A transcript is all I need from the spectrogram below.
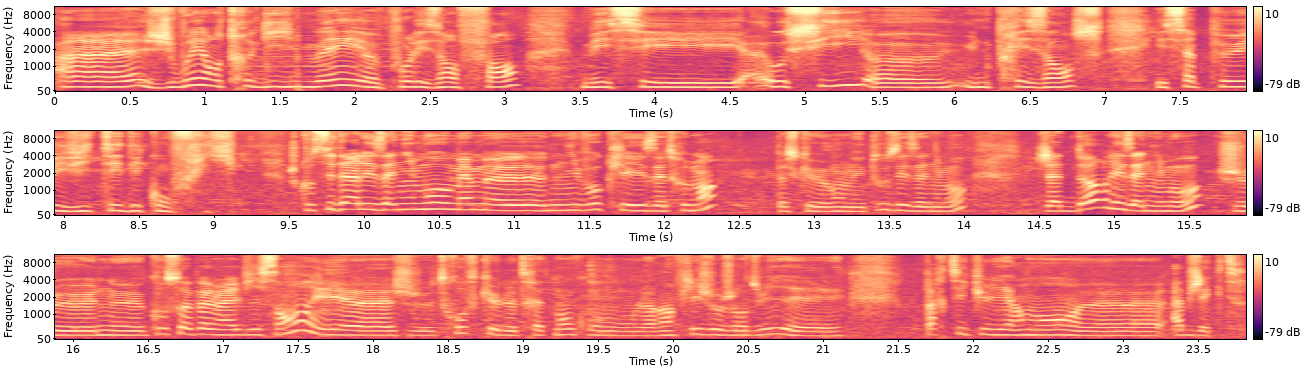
un jouet entre guillemets pour les enfants, mais c'est aussi euh, une présence et ça peut éviter des conflits. Je considère les animaux au même euh, niveau que les êtres humains, parce qu'on est tous des animaux. J'adore les animaux, je ne conçois pas ma vie sans et euh, je trouve que le traitement qu'on leur inflige aujourd'hui est particulièrement euh, abject.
